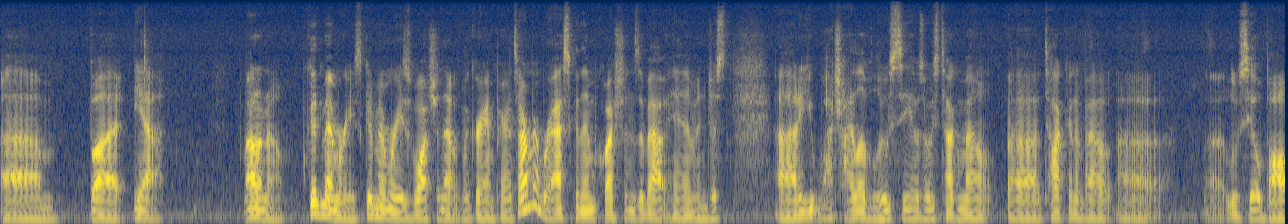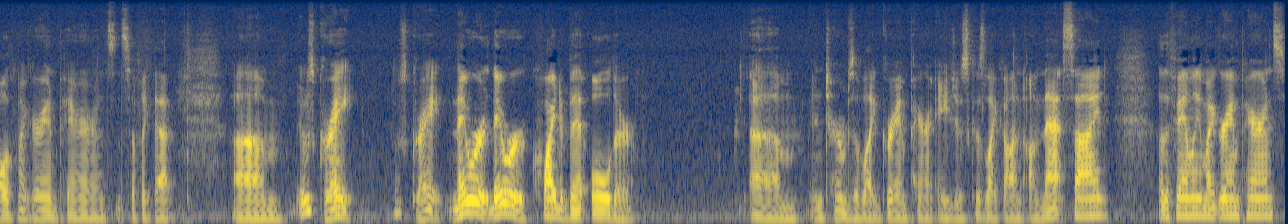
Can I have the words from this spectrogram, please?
Um, but yeah, I don't know good memories. Good memories watching that with my grandparents. I remember asking them questions about him and just, uh, do you watch I Love Lucy? I was always talking about uh, talking about uh, uh, Lucille Ball with my grandparents and stuff like that. Um, it was great. It was great. And they were they were quite a bit older um, in terms of like grandparent ages because like on on that side of the family, my grandparents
